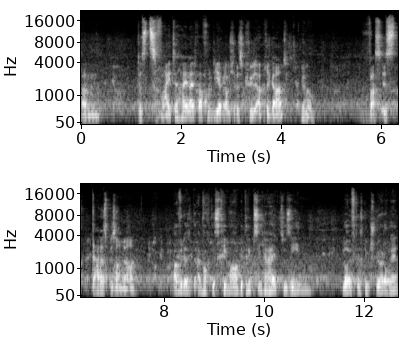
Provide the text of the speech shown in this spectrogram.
Ähm, das zweite Highlight war von dir, glaube ich, das Kühlaggregat. Genau. Was ist da das Besondere? Auch wieder einfach das Thema Betriebssicherheit zu sehen, läuft es, gibt Störungen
